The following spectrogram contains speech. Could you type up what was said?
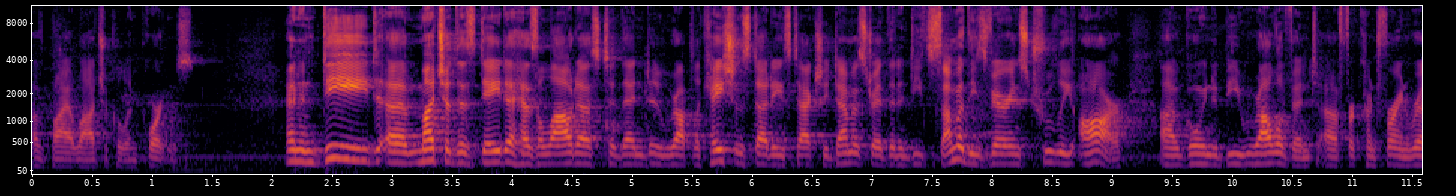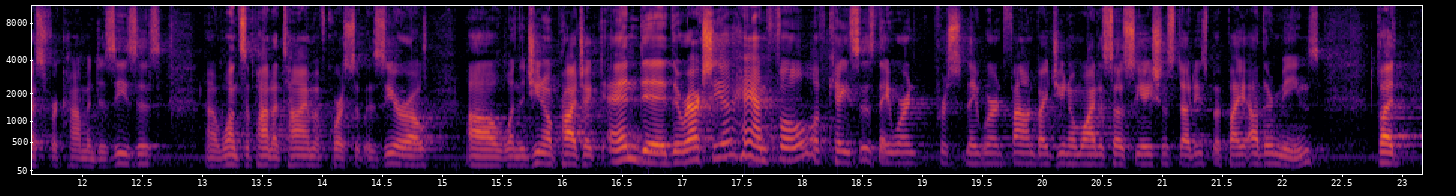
of biological importance. And indeed, uh, much of this data has allowed us to then do replication studies to actually demonstrate that indeed some of these variants truly are uh, going to be relevant uh, for conferring risk for common diseases. Uh, once upon a time, of course, it was zero. Uh, when the Genome Project ended, there were actually a handful of cases. They weren't, they weren't found by genome-wide association studies, but by other means. But,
